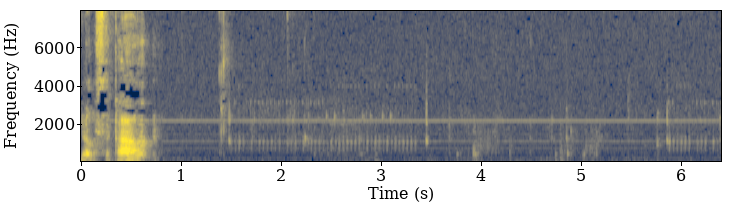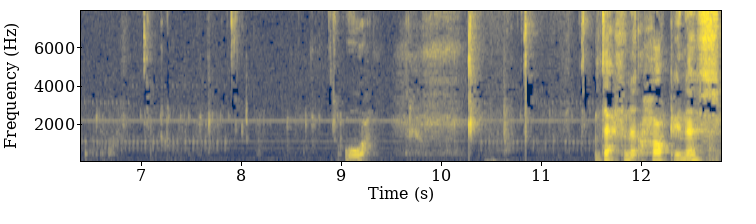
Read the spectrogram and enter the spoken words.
looks the part. Oh definite hoppiness.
